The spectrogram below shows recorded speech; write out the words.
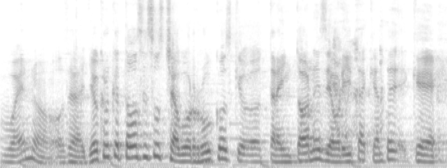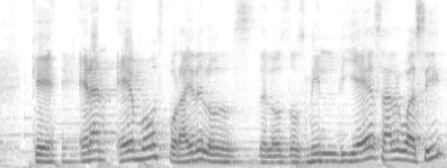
Bueno, o sea, yo creo que todos esos chavorrucos que treintones de ahorita que antes que, que eran emos por ahí de los de los 2010, algo así.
